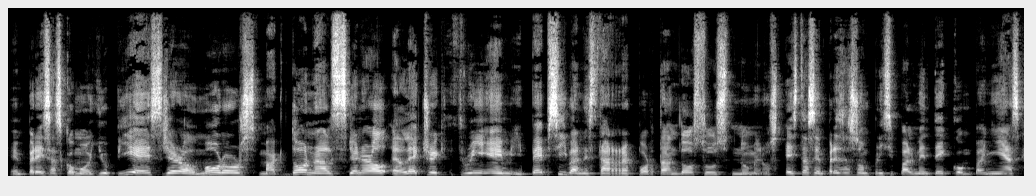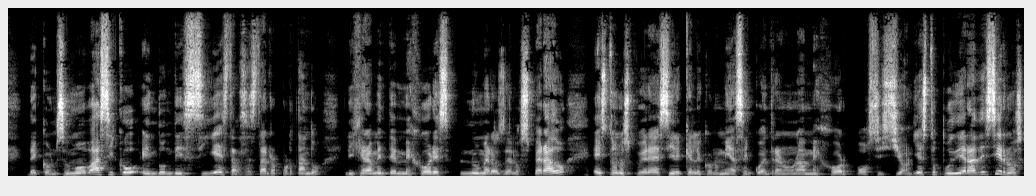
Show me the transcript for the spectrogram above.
Empresas como UPS, General Motors, McDonald's, General Electric, 3M y Pepsi van a estar reportando sus números. Estas empresas son principalmente compañías de consumo básico en donde si estas están reportando ligeramente mejores números de lo esperado, esto nos pudiera decir que la economía se encuentra en una mejor posición. Y esto pudiera decirnos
